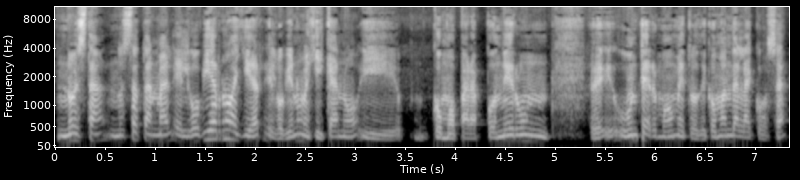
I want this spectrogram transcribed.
no está, no está tan mal. El gobierno ayer, el gobierno mexicano, y como para poner un, eh, un termómetro de cómo anda la cosa,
